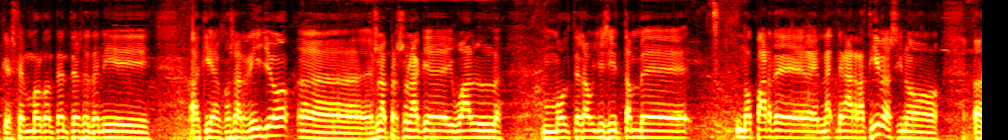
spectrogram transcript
que estem molt contentes de tenir aquí en José Ardillo. Eh, és una persona que igual moltes heu llegit també no part de, de narrativa, sinó eh,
